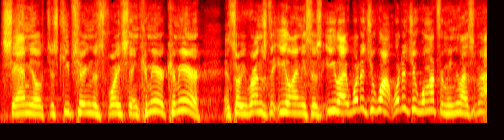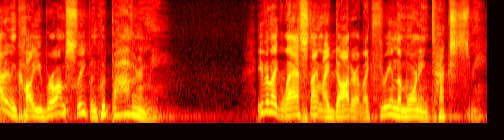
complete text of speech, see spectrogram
Samuel just keeps hearing this voice saying, Come here, come here. And so he runs to Eli and he says, Eli, what did you want? What did you want from me? And Eli says, I didn't call you, bro. I'm sleeping. Quit bothering me. Even like last night, my daughter at like three in the morning texts me.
